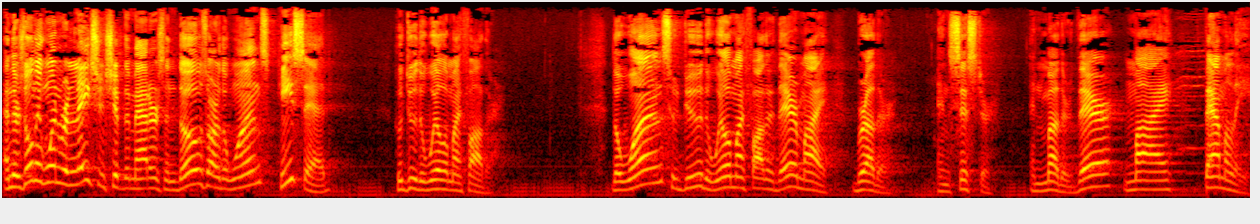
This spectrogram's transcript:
And there's only one relationship that matters, and those are the ones, he said, who do the will of my Father. The ones who do the will of my Father, they're my brother and sister and mother. They're my family.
